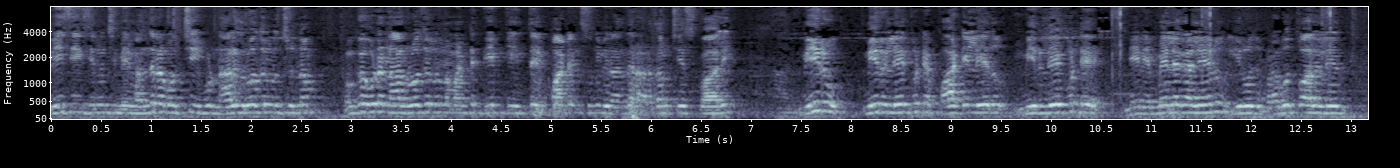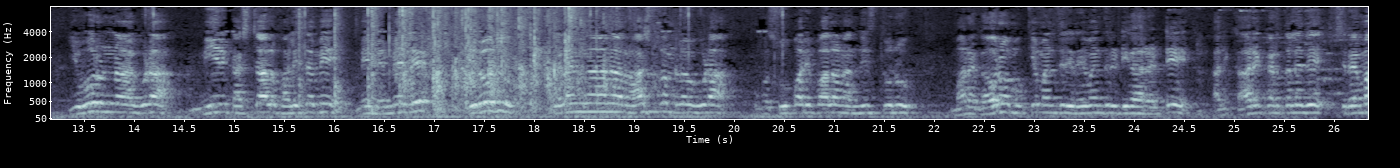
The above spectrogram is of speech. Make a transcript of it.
పీసీసీ నుంచి మేమందరం వచ్చి ఇప్పుడు నాలుగు రోజుల నుంచి ఉన్నాం ఇంకా కూడా నాలుగు రోజులు ఉన్నామంటే దీనికి ఇంత ఇంపార్టెన్స్ ఉంది మీరు అందరూ అర్థం చేసుకోవాలి. మీరు మీరు లేకుంటే పార్టీ లేదు మీరు లేకుంటే నేను ఎమ్మెల్యేగా లేను ఈ రోజు ప్రభుత్వాలు లేదు ఎవరున్నా కూడా మీరు కష్టాల ఫలితమే మేము ఎమ్మెల్యే. ఈరోజు తెలంగాణ రాష్ట్రంలో కూడా ఒక సుపరిపాలన అందిస్తున్నారు. మన గౌరవ ముఖ్యమంత్రి రేవంత్ రెడ్డి గారు అంటే అది కార్యకర్తలదే శ్రమ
